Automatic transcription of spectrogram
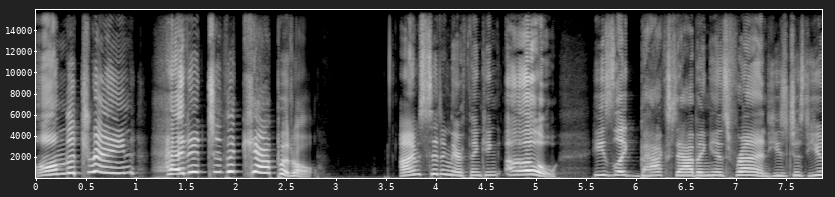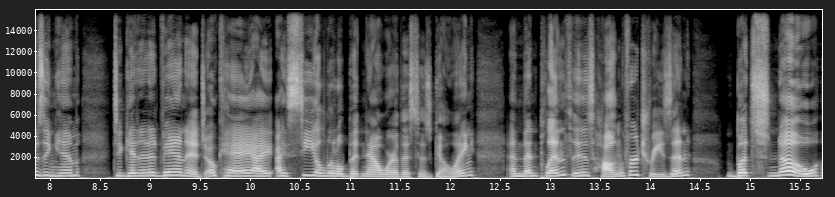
on the train headed to the capital. I'm sitting there thinking, oh, He's like backstabbing his friend. He's just using him to get an advantage. Okay, I, I see a little bit now where this is going. And then Plinth is hung for treason, but Snow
